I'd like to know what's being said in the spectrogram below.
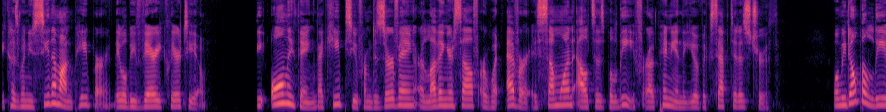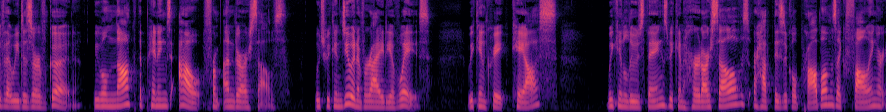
because when you see them on paper, they will be very clear to you. The only thing that keeps you from deserving or loving yourself or whatever is someone else's belief or opinion that you have accepted as truth. When we don't believe that we deserve good, we will knock the pinnings out from under ourselves, which we can do in a variety of ways. We can create chaos, we can lose things, we can hurt ourselves, or have physical problems like falling or,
